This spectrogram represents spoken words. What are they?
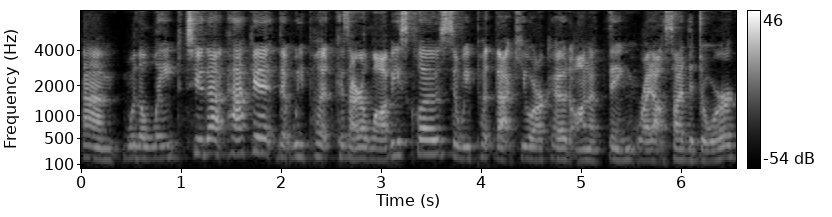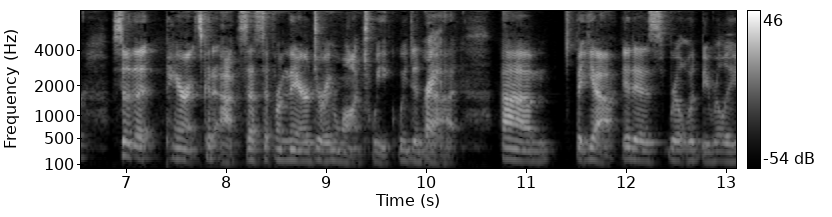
um, with a link to that packet that we put because our lobby's closed. So we put that QR code on a thing right outside the door so that parents could access it from there during launch week. We did Right. that. Um, but yeah, it is real. Would be really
